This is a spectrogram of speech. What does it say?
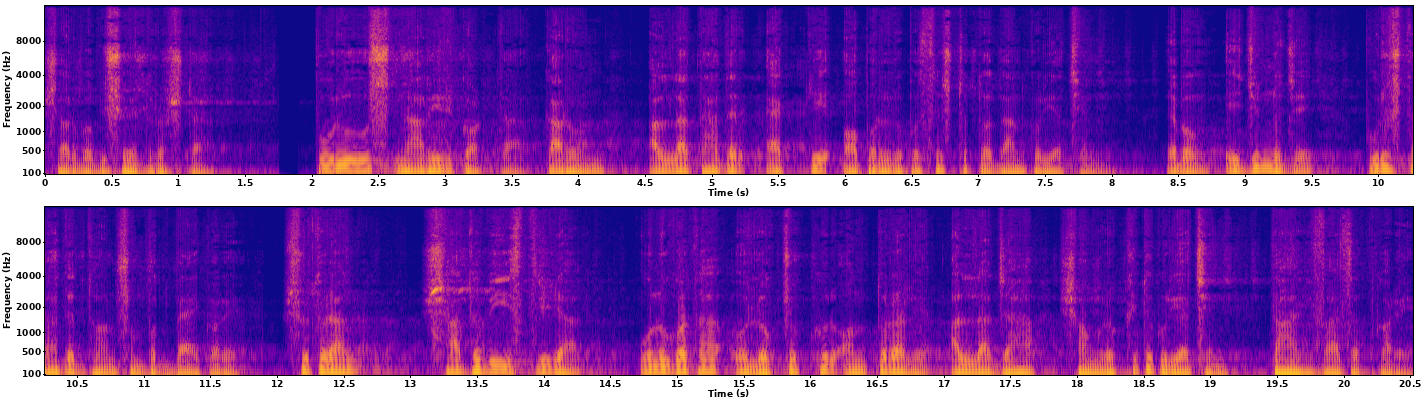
সর্ববিষয়ে দ্রষ্টা। পুরুষ, নারীর কর্তা, কারণ আল্লাহ তাহাদের এককে অপরের উপর শ্রেষ্ঠত্ব দান করিয়াছেন এবং এই জন্য যে পুরুষ তাহাদের ধন সম্পদ ব্যয় করে। সুতরাং সাধবী স্ত্রীরা অনুগতা ও লোকচক্ষুর অন্তরালে আল্লাহ যাহা সংরক্ষিত করিয়াছেন, তাহা হেফাজত করে।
